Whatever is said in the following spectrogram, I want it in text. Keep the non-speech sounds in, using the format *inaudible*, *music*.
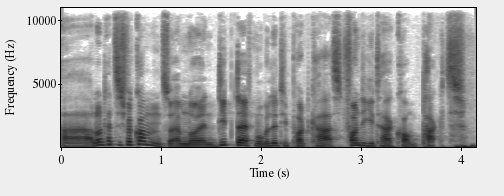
Hallo und herzlich willkommen zu einem neuen Deep Dive Mobility Podcast von Digital Kompakt.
